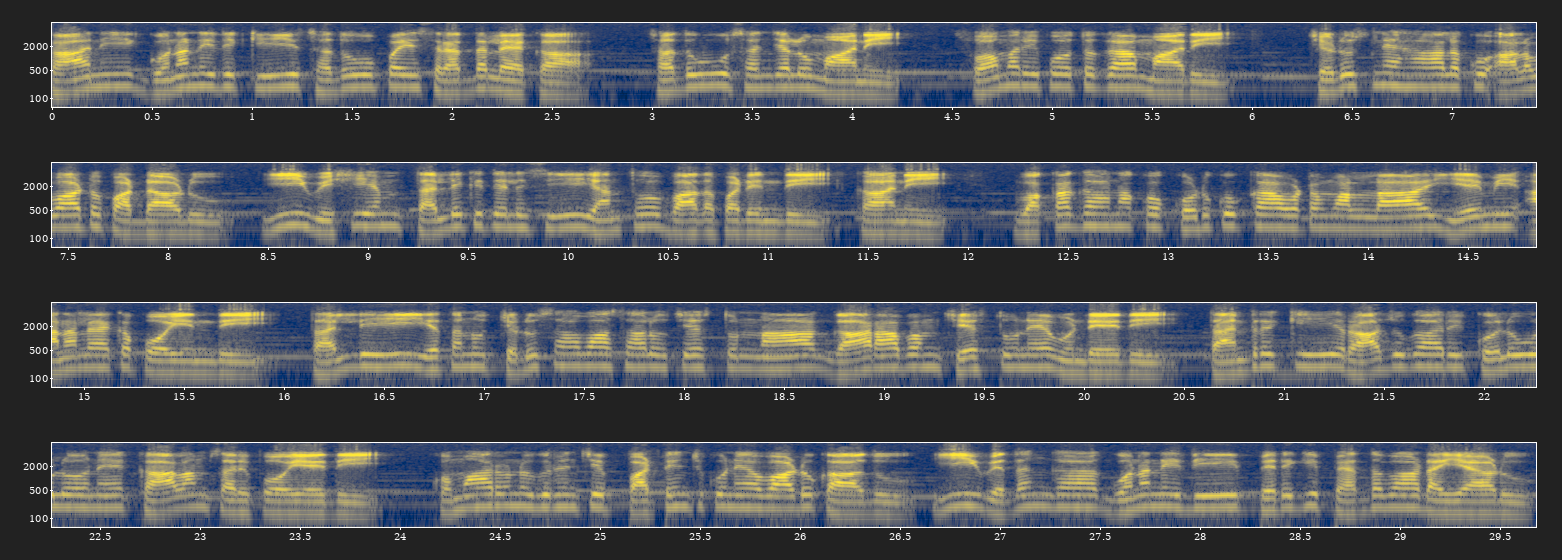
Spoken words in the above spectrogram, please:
కాని గుణనిధికి చదువుపై శ్రద్ధ లేక చదువు సంజలు మాని సోమరిపోతుగా మారి చెడు స్నేహాలకు అలవాటు పడ్డాడు. ఈ విషయం తల్లికి తెలిసి ఎంతో బాధపడింది. కాని ఒకగానొక కొడుకు కావటం వల్ల ఏమీ అనలేకపోయింది. తల్లి ఇతను చెడు సావాసాలు చేస్తున్నా గారాభం చేస్తూనే ఉండేది. తండ్రికి రాజుగారి కొలువులోనే కాలం సరిపోయేది. కుమారుని గురించి పట్టించుకునేవాడు కాదు. ఈ విధంగా గుణనిధి పెరిగి పెద్దవాడయ్యాడు.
